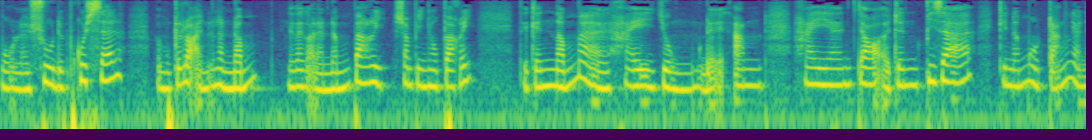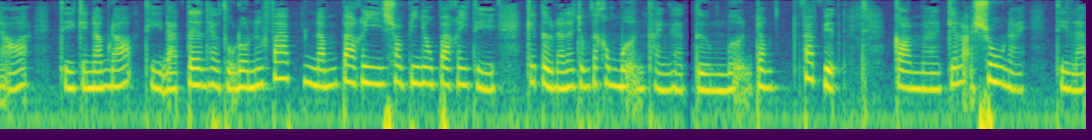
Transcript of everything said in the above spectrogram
Một là chou de Bruxelles và một cái loại nữa là nấm người ta gọi là nấm Paris, champignon Paris. Thì cái nấm mà hay dùng để ăn, hay à, cho ở trên pizza cái nấm màu trắng nhỏ nhỏ thì cái nấm đó thì đặt tên theo thủ đô nước Pháp. Nấm Paris, champignon Paris thì cái từ đó là chúng ta không mượn thành là từ mượn trong Pháp Việt. Còn mà cái loại su này thì là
